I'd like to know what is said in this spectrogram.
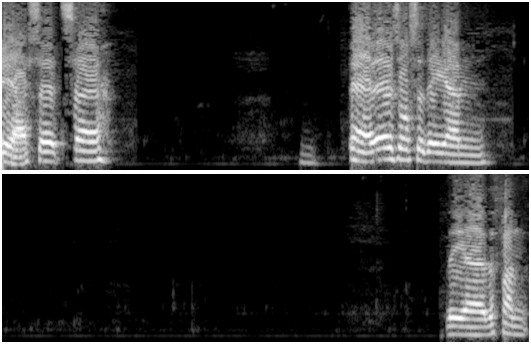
But yeah. So it's uh, yeah. There's also the um, the uh, the fun,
